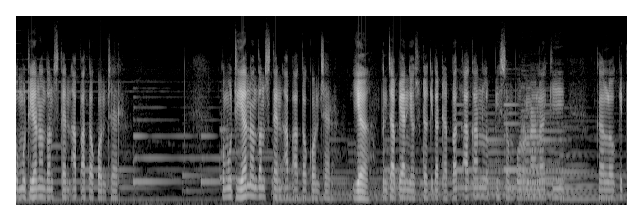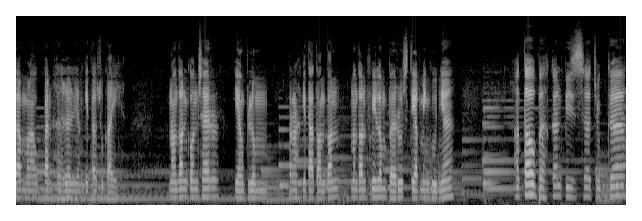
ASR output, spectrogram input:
Kemudian nonton stand up atau konser kemudian nonton stand up atau konser? Ya pencapaian yang sudah kita dapat akan lebih sempurna lagi kalau kita melakukan hal-hal yang kita sukai. Nonton konser yang belum pernah kita tonton nonton film baru setiap minggunya atau bahkan bisa juga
